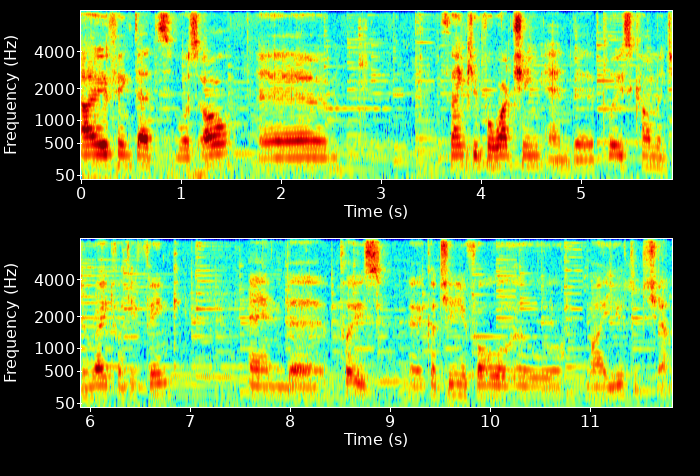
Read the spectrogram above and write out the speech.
I think that was all. Um, thank you for watching and uh, please comment and rate what you think and uh, please uh, continue follow uh, my YouTube channel.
